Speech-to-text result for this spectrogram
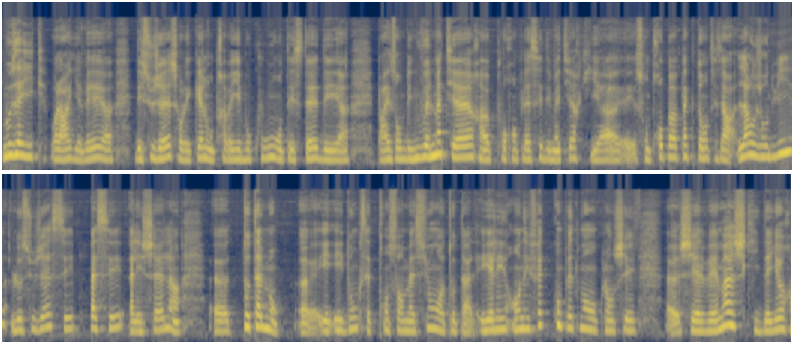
mosaïque. Voilà, il y avait euh, des sujets sur lesquels on travaillait beaucoup, on testait des, euh, par exemple des nouvelles matières pour remplacer des matières qui sont trop impactantes, etc. Là aujourd'hui, le sujet c'est passer à l'échelle totalement. Euh, et, donc cette transformation euh, totale. Et elle est en effet complètement enclenchée euh, chez LVMH, qui d'ailleurs,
